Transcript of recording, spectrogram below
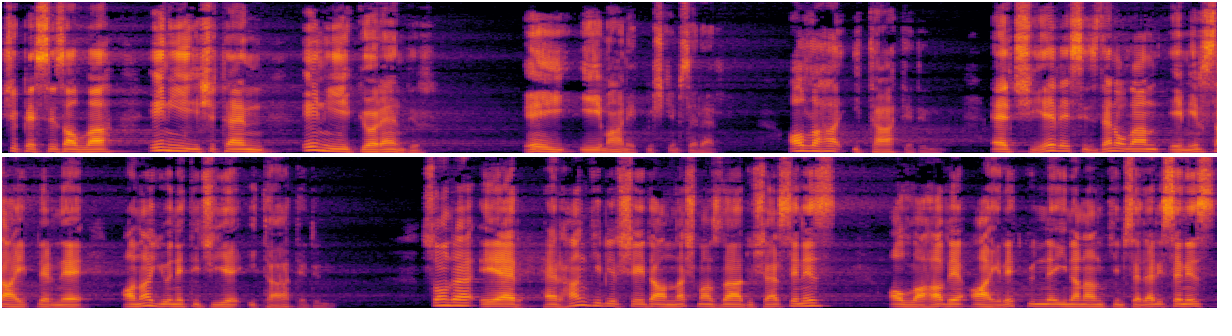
Şüphesiz Allah en iyi işiten, en iyi görendir. Ey iman etmiş kimseler! Allah'a itaat edin. Elçiye ve sizden olan emir sahiplerine, ana yöneticiye itaat edin. Sonra eğer herhangi bir şeyde anlaşmazlığa düşerseniz, Allah'a ve ahiret gününe inanan kimseler iseniz,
